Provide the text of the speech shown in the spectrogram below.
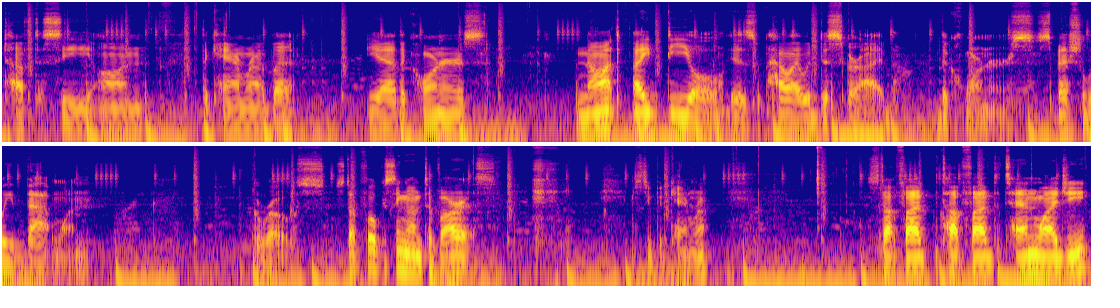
tough to see on the camera, but yeah, the corners, not ideal is how I would describe the corners, especially that one. Gross. Stop focusing on Tavares. Stupid camera. Stop five, top five to 10 YG.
